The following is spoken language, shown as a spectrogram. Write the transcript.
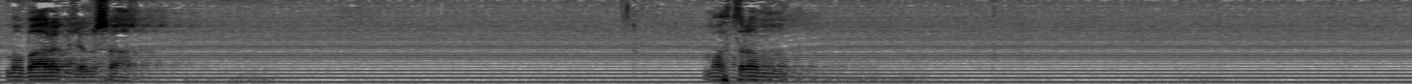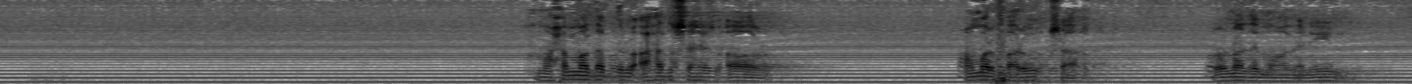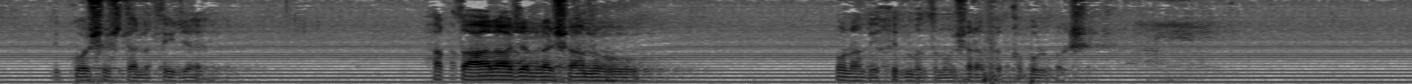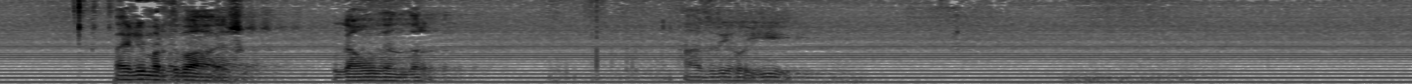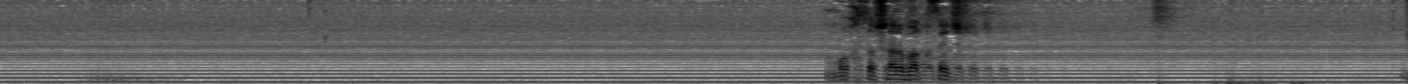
مبارک جلسہ محترم محمد عبد الاحد صاحب اور عمر فاروق صاحب، اور انہوں دے معاونین دی کوشش کا نتیجہ ہے۔ حق تعالی جل شانہ انہوں دی خدمت نو شرف قبول بخش پہلی مرتبہ اس گاؤں دے اندر حاضری ہوئی مختصر وقت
